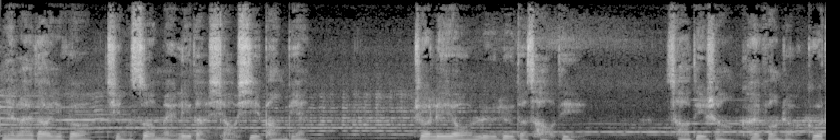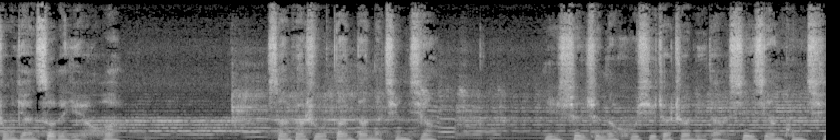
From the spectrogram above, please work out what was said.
你来到一个景色美丽的小溪旁边，这里有绿绿的草地，草地上开放着各种颜色的野花，散发出淡淡的清香。你深深地呼吸着这里的新鲜空气，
